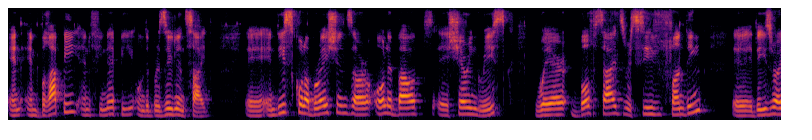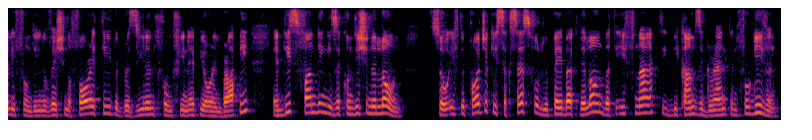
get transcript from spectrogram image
and EMBRAPII and FINEP on the Brazilian side. Uh, and these collaborations are all about uh, sharing risk, where both sides receive funding uh, the Israeli from the Innovation Authority, the Brazilian from FINEP or EMBRAPII, and this funding is a conditional loan. So if the project is successful, you pay back the loan, but if not, it becomes a grant and forgiven.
